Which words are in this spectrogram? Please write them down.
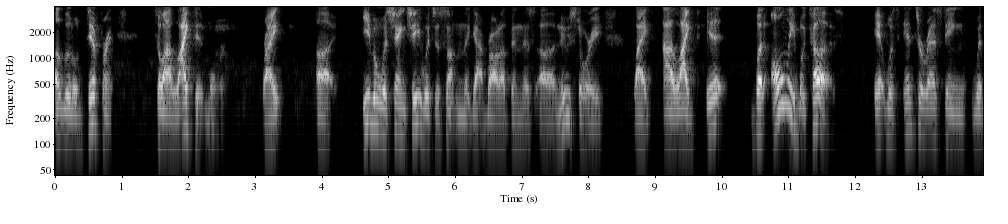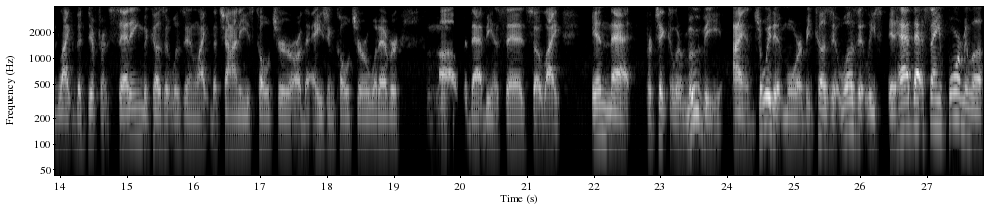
a little different. So I liked it more, right? Uh, even with Shang-Chi, which is something that got brought up in this uh, news story, like I liked it, but only because it was interesting with like the different setting because it was in like the Chinese culture or the Asian culture or whatever. Mm-hmm. Uh, with that being said, so like in that particular movie, I enjoyed it more because it was at least it had that same formula,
